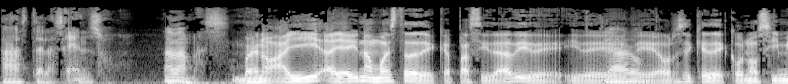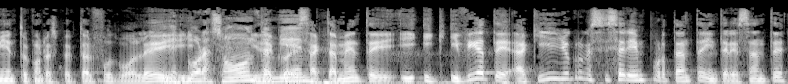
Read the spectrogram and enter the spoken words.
hasta el ascenso. Nada más. Bueno, ahí, ahí hay una muestra de capacidad y de, y de, Claro. de- ahora sí que de conocimiento con respecto al fútbol. ¿eh? Y de corazón también. exactamente. Y, y- y fíjate, aquí yo creo que sí sería importante e interesante,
